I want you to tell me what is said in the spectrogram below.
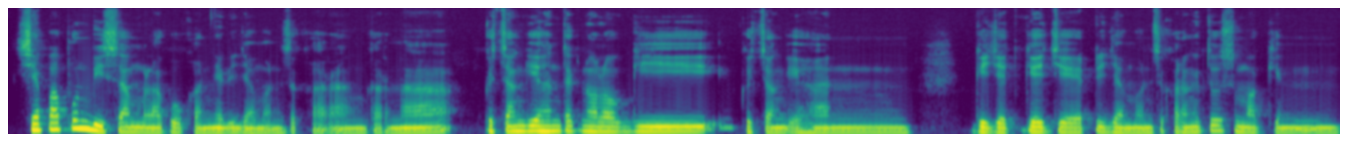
siapa pun bisa melakukannya di zaman sekarang karena kecanggihan teknologi, kecanggihan gadget-gadget di zaman sekarang itu semakin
